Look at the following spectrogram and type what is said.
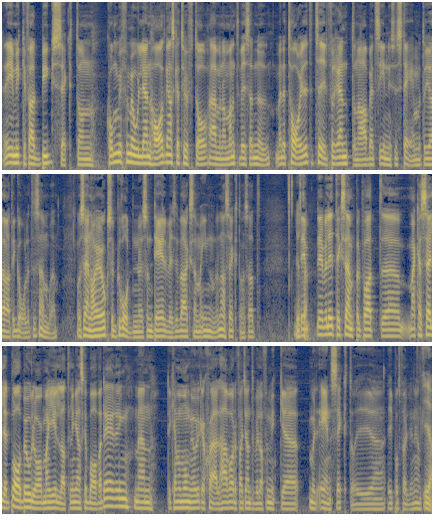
Det är ju mycket för att byggsektorn kommer förmodligen ha ett ganska tufft år, även om man inte visar det nu. Men det tar ju lite tid för räntorna att arbeta sig in i systemet och göra att det går lite sämre. Och sen har jag också Grodny som delvis är verksamma inom den här sektorn. Så att det. Det, det. är väl lite exempel på att uh, man kan sälja ett bra bolag man gillar till en ganska bra värdering, men det kan vara många olika skäl. Här var det för att jag inte vill ha för mycket mot en sektor i, uh, i portföljen egentligen. Ja.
